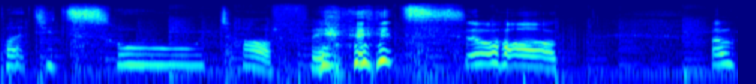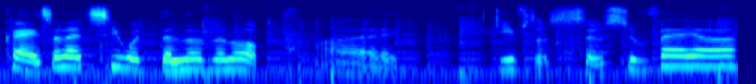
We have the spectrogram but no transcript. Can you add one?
But it's so tough. it's so hard. Okay, so let's see what the level up uh, gives us. So Surveyor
